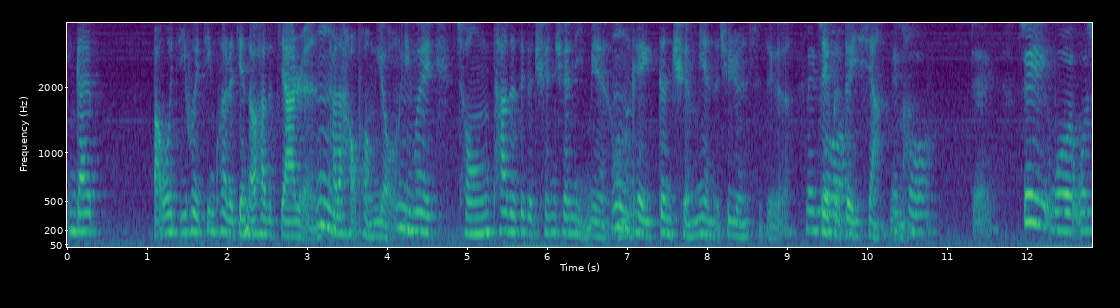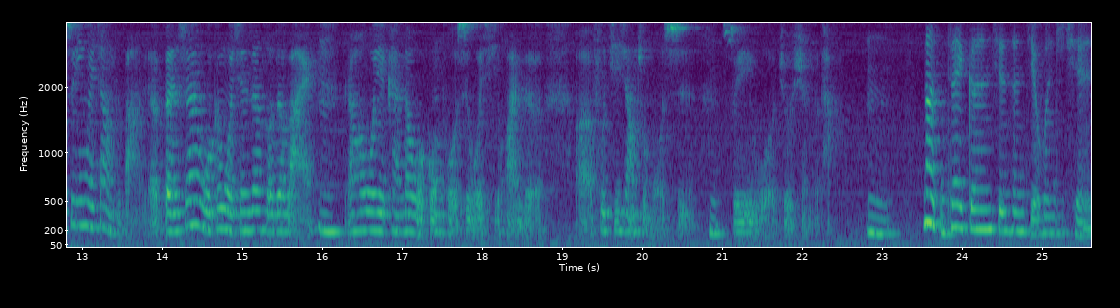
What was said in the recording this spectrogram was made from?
应该把握机会，尽快的见到他的家人、他的好朋友，因为从他的这个圈圈里面，我们可以更全面的去认识这个这个对象。没错，对。所以我我是因为这样子吧，呃，本身我跟我先生合得来，嗯，然后我也看到我公婆是我喜欢的，呃，夫妻相处模式，嗯，所以我就选了他。嗯，那你在跟先生结婚之前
